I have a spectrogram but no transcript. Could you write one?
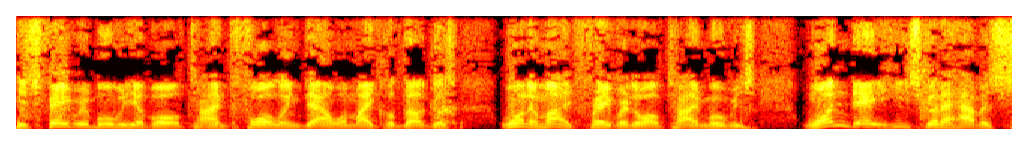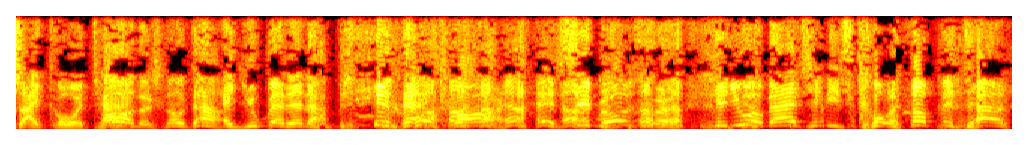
His favorite movie of all time, Falling Down with Michael Douglas, one of my favorite all-time movies. One day he's going to have a psycho attack. Oh, there's no doubt. And you better not be in that car. Sid Rosenberg, can you imagine he's going up and down?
